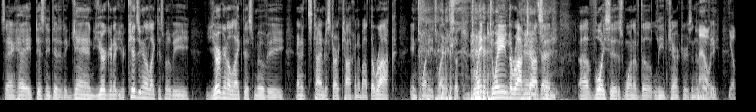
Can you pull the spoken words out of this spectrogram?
saying, "Hey, Disney did it again. You're gonna, your kids are gonna like this movie. You're gonna like this movie, and it's time to start talking about The Rock in 2020." so Dwayne, Dwayne The Rock Johnson uh, voices one of the lead characters in the Maui. movie, Yep.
